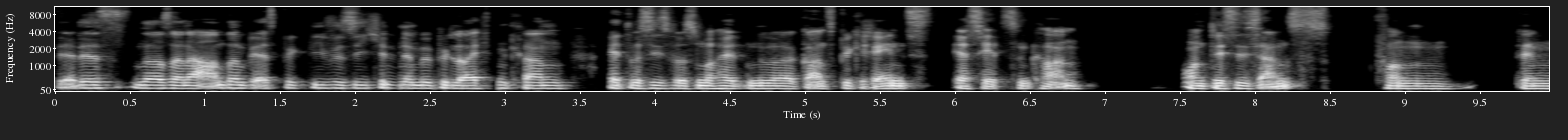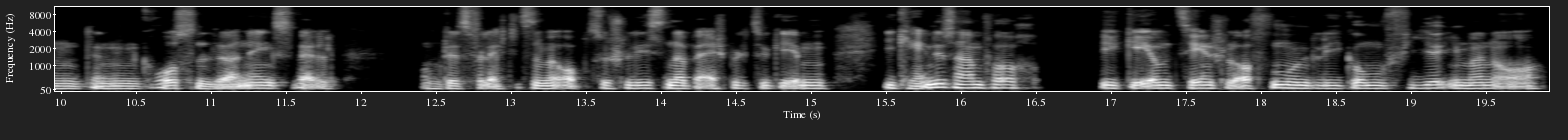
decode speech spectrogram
der das nur aus einer anderen Perspektive sicher nicht mehr beleuchten kann. Etwas ist, was man halt nur ganz begrenzt ersetzen kann. Und das ist eins von den, den großen Learnings, weil, um das vielleicht jetzt nochmal abzuschließen, ein Beispiel zu geben, ich kenne das einfach, ich gehe um zehn schlafen und liege um vier immer noch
